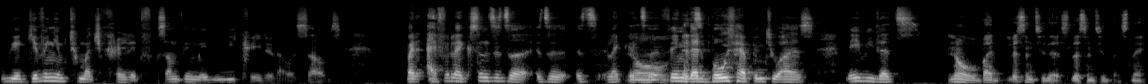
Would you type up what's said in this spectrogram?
we're giving him too much credit for something maybe we created ourselves. But I feel like since it's a it's a it's like it's a thing it's- that both happened to us, maybe that's No, but listen to this. Listen to this. ne.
